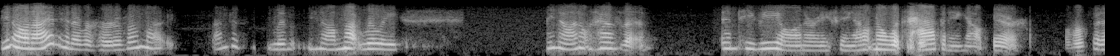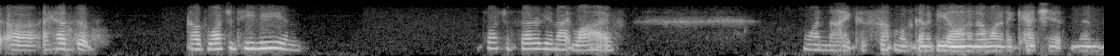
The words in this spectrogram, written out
you know, and I hadn't ever heard of them. I I'm just living, you know, I'm not really you know, I don't have the MTV on or anything. I don't know what's happening out there. Uh-huh. But uh, I had the, I was watching TV and watching Saturday Night Live one night because something was going to be on and I wanted to catch it. And then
